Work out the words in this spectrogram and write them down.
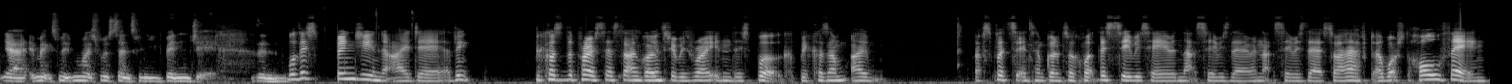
yeah, it makes much, much more sense when you binge it than Well, this binging idea, I think, because of the process that I'm going through with writing this book, because I'm I'm I've split it into I'm going to talk about this series here and that series there and that series there. So I have to, I watch the whole thing,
